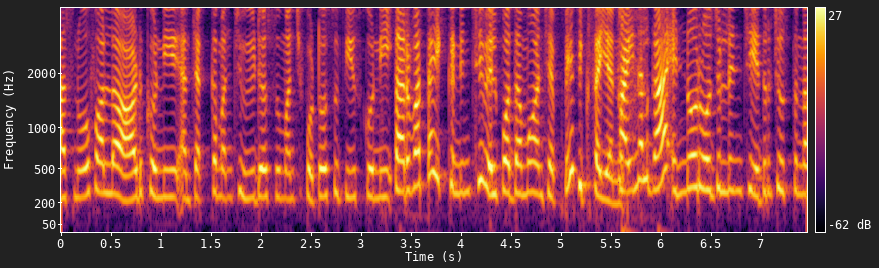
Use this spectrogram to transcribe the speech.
ఆ స్నోఫాల్లో ఆడుకొని ఆ చక్క మంచి వీడియోస్ మంచి ఫొటోస్ తీసుకొని తర్వాత ఇక్కడ నుంచి వెళ్ళిపోదాము అని చెప్పి ఫిక్స్ అయ్యాను. ఫైనల్గా ఎన్నో రోజుల నుంచి ఎదురు చూస్తున్న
